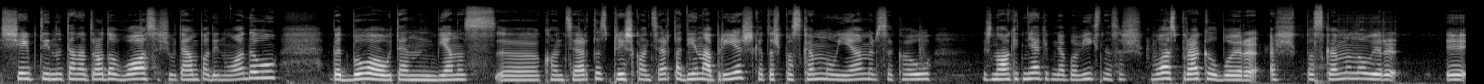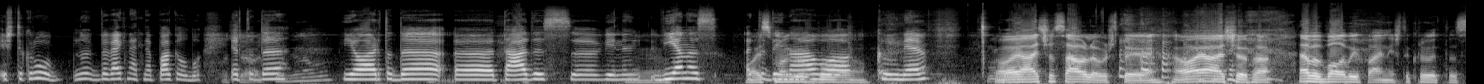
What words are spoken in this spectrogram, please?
šiaip tai, nu, ten atrodo vos aš jau ten padainuodavau. Bet buvo ten vienas uh, koncertas, prieš koncertą, dieną prieš, kad aš paskambinau jiem ir sakau, žinokit, niekaip nepavyks, nes aš vos prakalbu ir aš paskambinau ir e, iš tikrųjų, nu, beveik net nepakalbu. Ir tada, jo, ir tada uh, Tadas uh, vieni, Jo. vienas atidainavo. Kaune. Oi, ačiū Saulė už tai. Oi, ačiū to. Ne, bet buvo labai fainai, iš tikrųjų. Tas...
